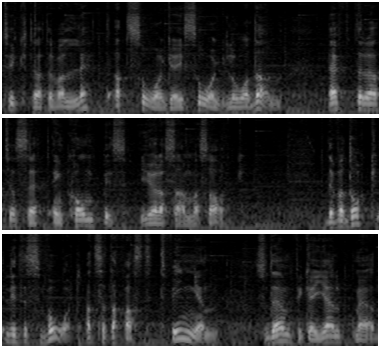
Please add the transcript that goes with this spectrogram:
tyckte att det var lätt att såga i såglådan efter att jag sett en kompis göra samma sak. Det var dock lite svårt att sätta fast tvingen så den fick jag hjälp med.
